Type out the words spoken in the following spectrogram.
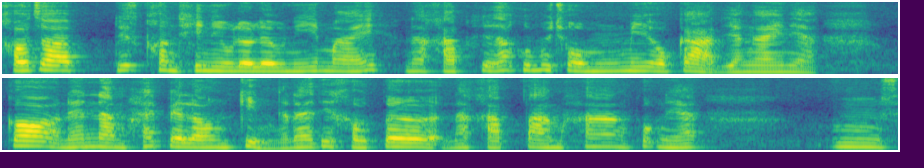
เขาจะ discontinue เร็วๆนี้ไหมนะครับ คือถ้าคุณผู้ชมมีโอกาสยังไงเนี่ย ก็แนะนำให้ไปลองกลิ่นกันได้ที่เคาน์เตอร์นะครับ ตามห้างพวกเนี้ย เซ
